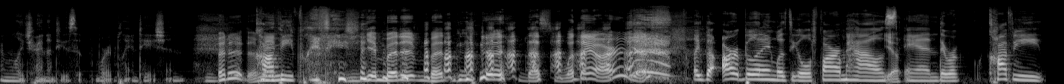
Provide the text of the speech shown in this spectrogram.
i'm really trying not to use the word plantation But it I mean, coffee plantation. yeah, but it but that's what they are. Yes. like the art building was the old farmhouse, Yeah. and there were coffee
